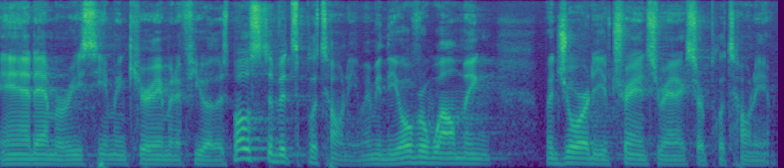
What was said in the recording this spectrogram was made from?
and americium and curium and a few others. Most of it's plutonium. I mean, the overwhelming majority of transuranics are plutonium.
